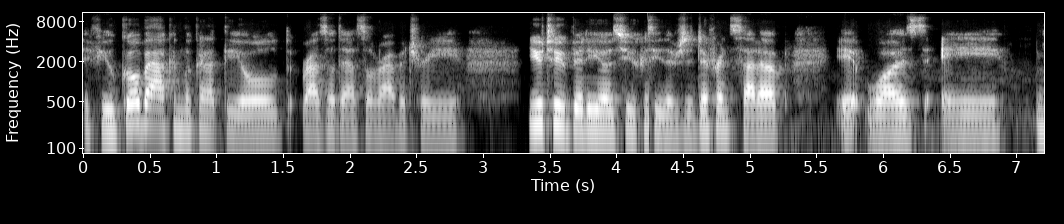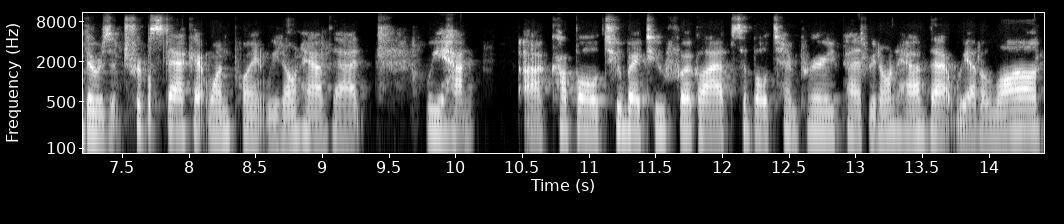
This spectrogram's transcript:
If you go back and look at the old Razzle Dazzle Rabbitry YouTube videos, you can see there's a different setup. It was a there was a triple stack at one point. We don't have that. We had a couple two by two foot collapsible temporary pens. We don't have that. We had a long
